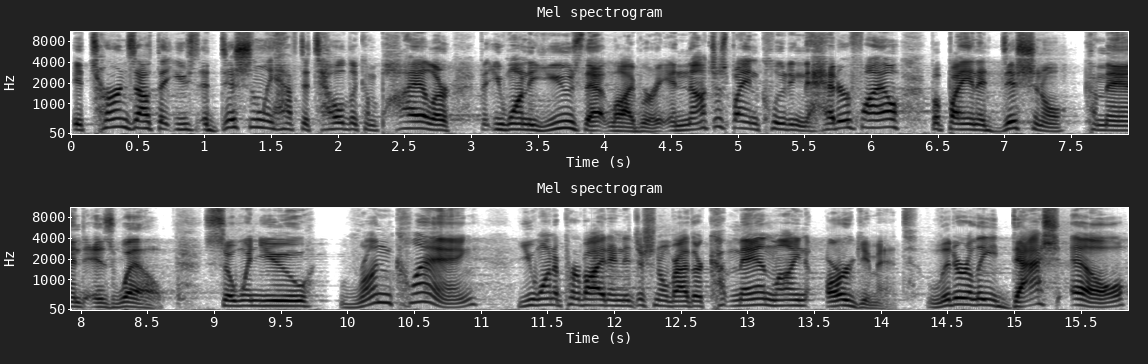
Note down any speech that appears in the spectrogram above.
it turns out that you additionally have to tell the compiler that you want to use that library. And not just by including the header file, but by an additional command as well. So when you run Clang, you want to provide an additional, rather, command line argument, literally dash L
